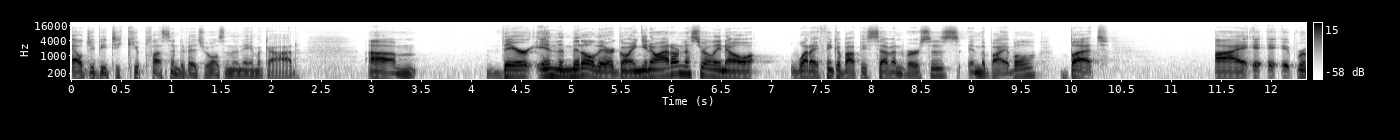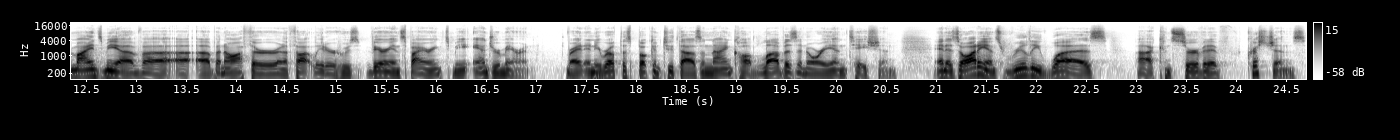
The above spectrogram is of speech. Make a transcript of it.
LGBTQ plus individuals in the name of God. Um, they're in the middle there going, you know, I don't necessarily know what I think about these seven verses in the Bible, but I it, it reminds me of uh, of an author and a thought leader who's very inspiring to me, Andrew Marin, right? And he wrote this book in 2009 called "Love as an Orientation," and his audience really was uh, conservative Christians.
